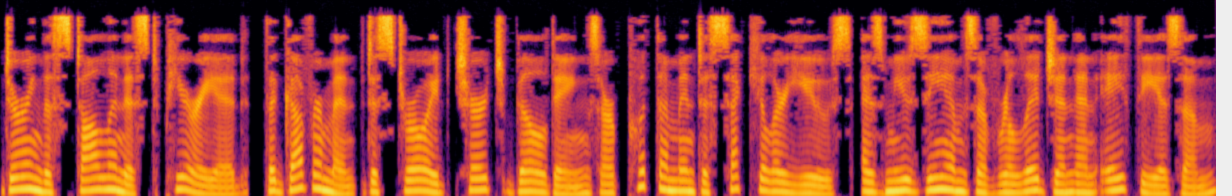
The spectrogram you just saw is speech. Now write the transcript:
during the Stalinist period, the government destroyed church buildings or put them into secular use as museums of religion and atheism,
